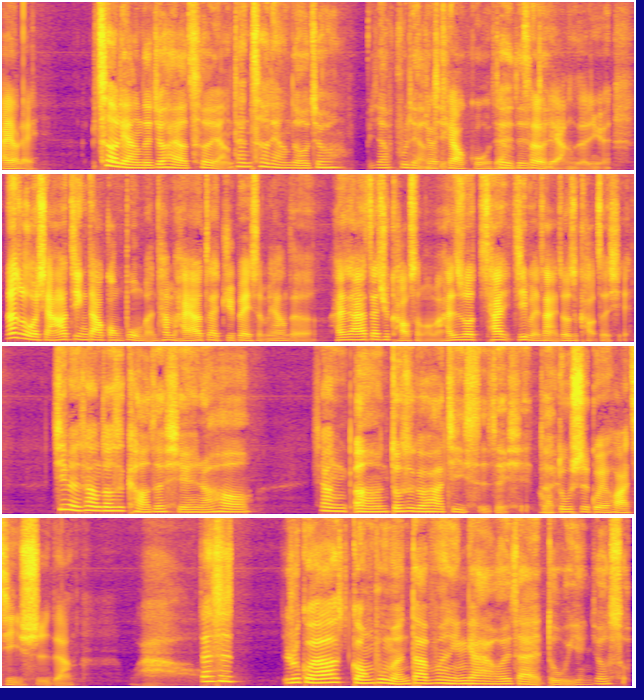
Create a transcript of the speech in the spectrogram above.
还有嘞。测量的就还有测量，但测量的我就比较不了解，就跳过这样。测量人员，那如果想要进到公部门，他们还要再具备什么样的？还是还要再去考什么吗？还是说他基本上也都是考这些？基本上都是考这些，然后像嗯，都市规划技师这些，对，都市规划技师这样。哇哦！但是如果要公部门，大部分应该还会再读研究所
